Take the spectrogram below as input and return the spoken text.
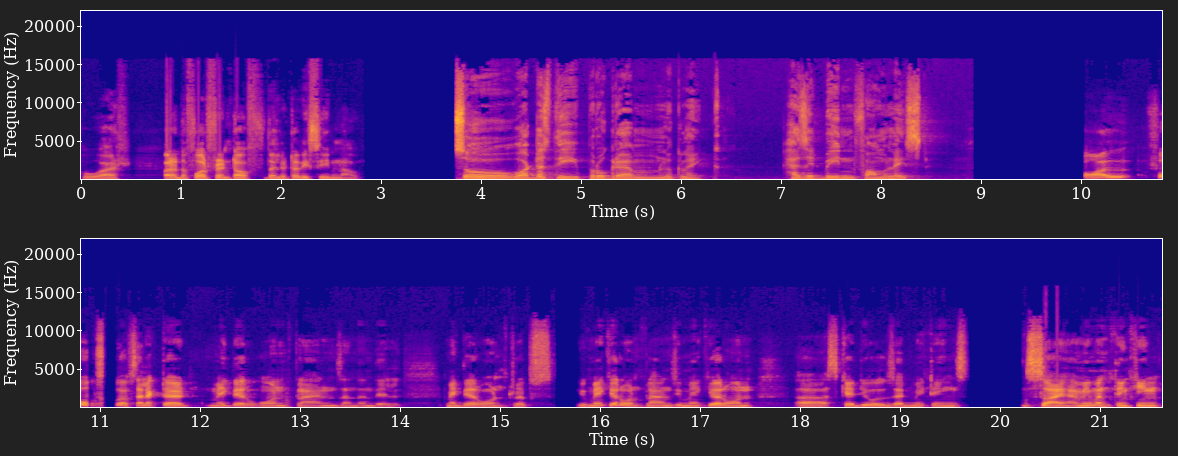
who are, are at the forefront of the literary scene now. So, what does the program look like? Has it been formalized? All folks who have selected make their own plans and then they'll make their own trips. You make your own plans, you make your own uh, schedules and meetings. So I, am even thinking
